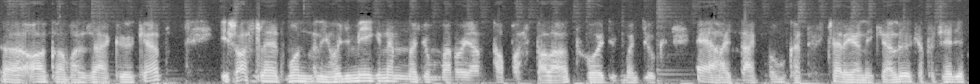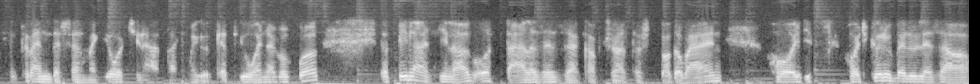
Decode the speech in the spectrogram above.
uh, alkalmazzák őket, és azt lehet mondani, hogy még nem nagyon van olyan tapasztalat, hogy mondjuk elhagyták magukat, és cserélni kell őket, hogy egyébként rendesen, meg jól csinálták meg őket jó anyagokból. Tehát pillanatnyilag ott áll az ezzel kapcsolatos adomány, hogy, hogy körülbelül ez a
